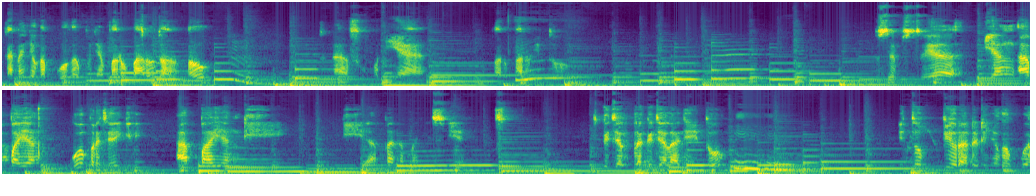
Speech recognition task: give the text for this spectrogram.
karena nyokap gue nggak punya paru-paru tahu tahu kena pneumonia paru-paru itu. Terus habis itu ya yang apa yang gue percaya gini apa yang di di apa namanya sih ya, gejala-gejalanya itu Mhm. itu pure ada di nyokap gue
